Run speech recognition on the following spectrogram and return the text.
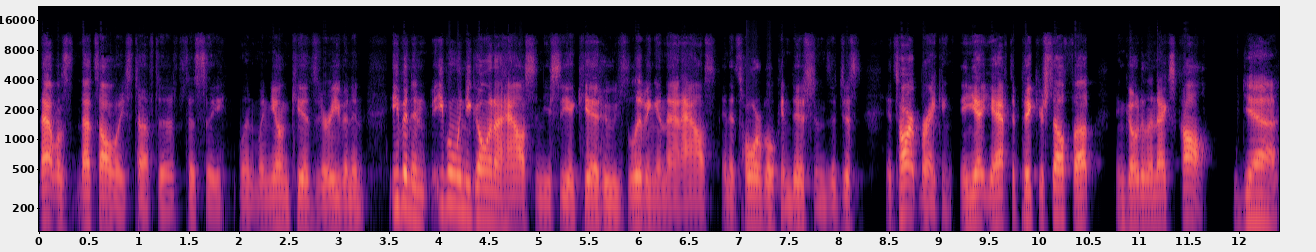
That was that's always tough to to see when when young kids are even in even in even when you go in a house and you see a kid who's living in that house and it's horrible conditions. It just it's heartbreaking, and yet you have to pick yourself up and go to the next call. Yeah.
